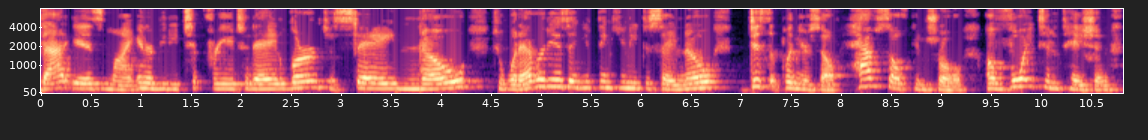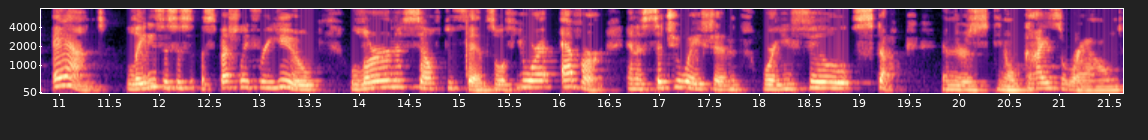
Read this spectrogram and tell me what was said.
that is my inner beauty tip for you today. Learn to say no to whatever it is that you think you need to say no. Discipline yourself. Have self control. Avoid temptation. And ladies, this is especially for you. Learn self defense. So if you are ever in a situation where you feel stuck, and there's you know guys around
